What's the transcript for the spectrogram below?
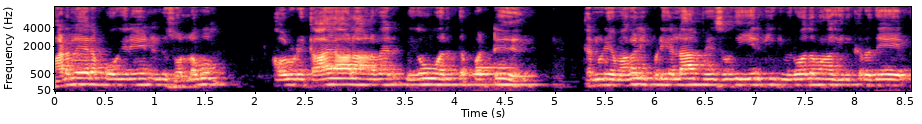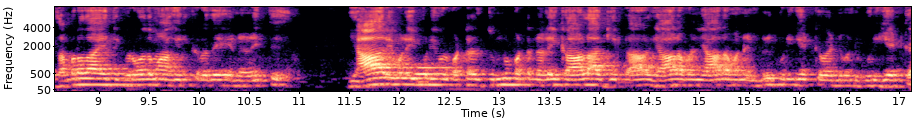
மடலேறப் போகிறேன் என்று சொல்லவும் அவருடைய தாயாளானவர் மிகவும் வருத்தப்பட்டு தன்னுடைய மகள் இப்படியெல்லாம் பேசுவது இயற்கைக்கு விரோதமாக இருக்கிறதே சம்பிரதாயத்துக்கு விரோதமாக இருக்கிறதே என்று நினைத்து யார் இவளை இப்படி ஒரு பட்ட துன்பப்பட்ட நிலைக்கு ஆளாக்கியிருக்கிறார் யார் அவன் யார் அவன் என்று குறி கேட்க வேண்டும் என்று குறி கேட்க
